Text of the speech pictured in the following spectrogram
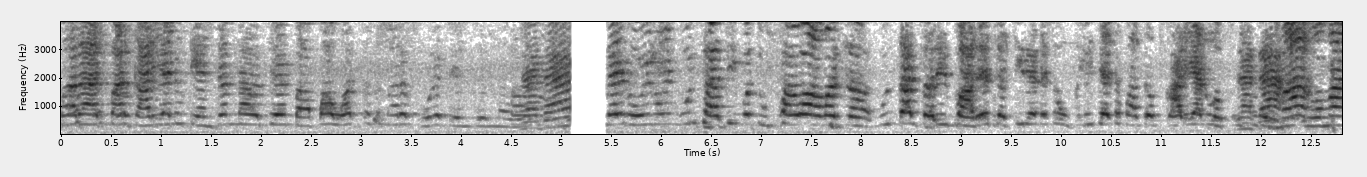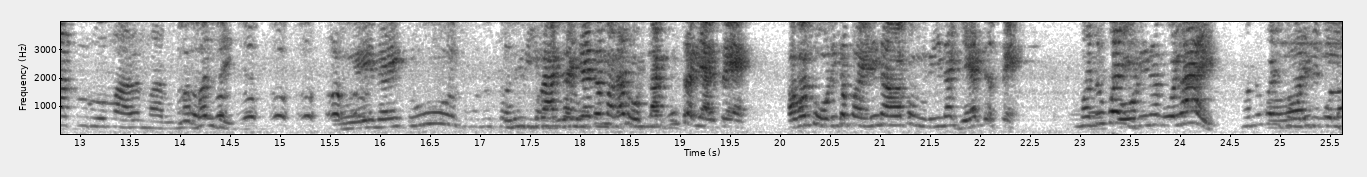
મારા આજ માર કાળિયાનું ટેન્શન ના હોય બાપા હોત તો તમારે કોઈ ટેન્શન ના હોય. રાધા. રોઈ રોઈ બુન સાથીમાં દુખાવા આવે છે. બુન તાર શરીર ભારે જતી રહે ને તો ઉકલી જાય તો મારે તો કાળિયાનું અપૂછું માં રોમાં તું રોમાં હવે મારું બંધ થઈ જાય રોય નહીં તું. તું બીમાર થઈ જાય તો મને રોટલા કોણ કરી આપશે હવે સોડી તો પહેરી ના આવે પણ ઘેર જશે. મનુભાઈ. સોડીને બોલાય. મનુભાઈ સોરી બોલો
